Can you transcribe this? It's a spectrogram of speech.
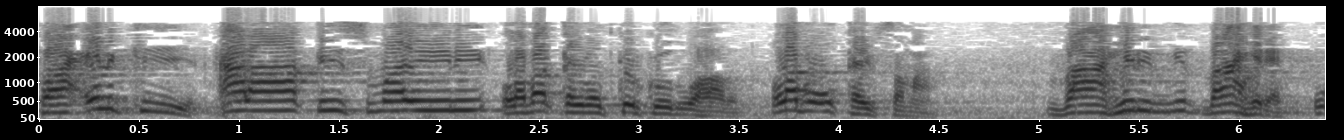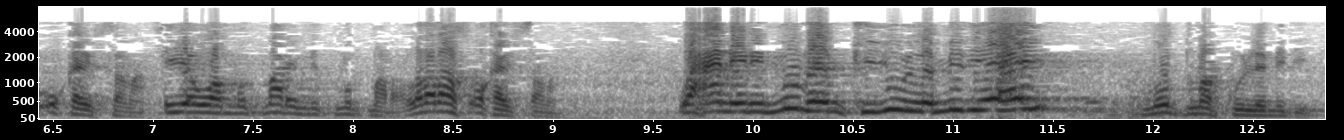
faacilkii calaa qismayni laba qaybood korkoodu ahaaday. Laba u qaybsamaan aahirin mid daahira u u qaybsamaa iyo wa mudmarin mid mudmara labadaas u qaybsamaa. Waxaan idhi mubhamkiyuu la mid yahay mudmarkuu la mid yahay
